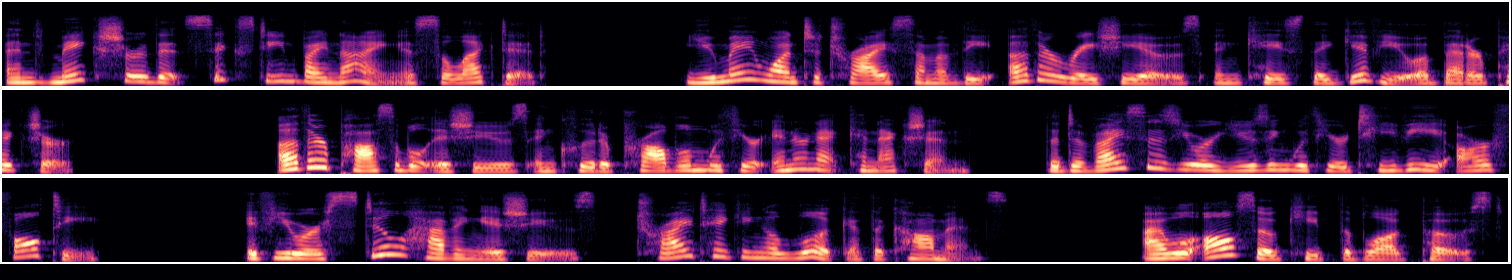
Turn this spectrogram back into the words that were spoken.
and make sure that 16 by 9 is selected. You may want to try some of the other ratios in case they give you a better picture. Other possible issues include a problem with your internet connection. The devices you are using with your TV are faulty. If you are still having issues, try taking a look at the comments. I will also keep the blog post,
